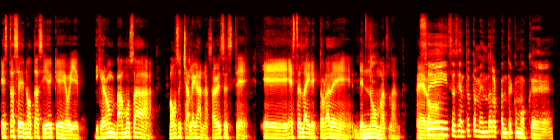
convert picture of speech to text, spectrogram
Esta se nota así de que, oye, dijeron, vamos a, vamos a echarle ganas, ¿sabes? Este, eh, esta es la directora de, de Nomadland. Pero... Sí, se siente también de repente como que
